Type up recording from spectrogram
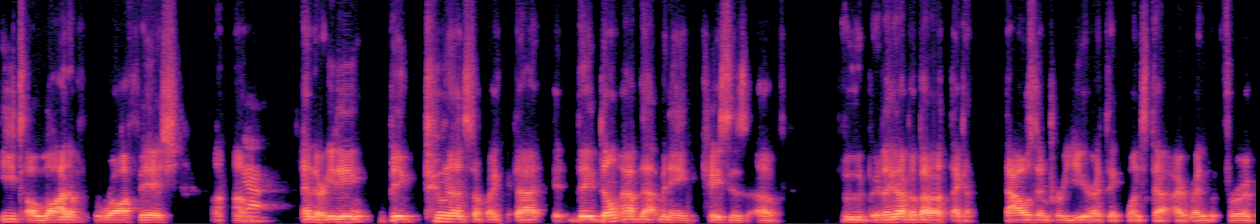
eats a lot of raw fish. Um, yeah. And they're eating big tuna and stuff like that. It, they don't have that many cases of food, but they have about a, like a thousand per year. I think one stat I read for a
